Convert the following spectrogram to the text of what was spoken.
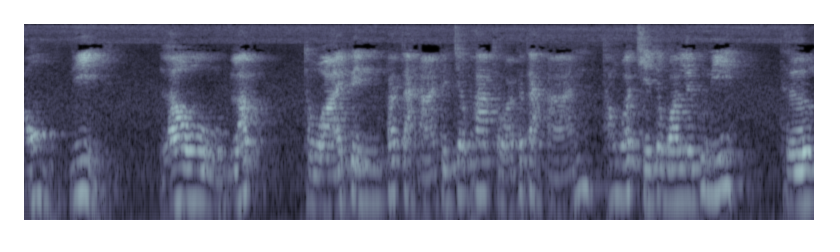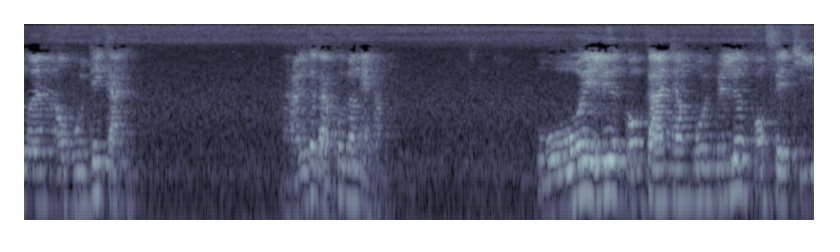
เอานี่ เรารับถวายเป็นพระทหารเป็นเจ้าภาพถวายพระทหาร ทั้งวัดเชตวันเลยพวกนี้ เธอมาเอาบุญด้วยกัน มหาลุกตาพูดว่าไงครับ โอ้ยเรื่องของการทำบุญเป็นเรื่องของเศรษฐี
